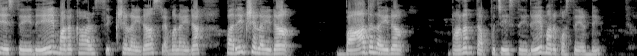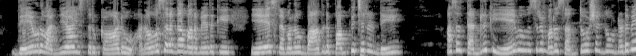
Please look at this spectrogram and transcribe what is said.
చేస్తేనే మనకు ఆ శిక్షలైనా శ్రమలైనా పరీక్షలైనా బాధలైనా మనం తప్పు చేస్తేనే మనకు వస్తాయండి దేవుడు అన్యాయస్తుడు కాడు. అనవసరంగా మన మీదకి ఏ శ్రమలు బాధను పంపించరండి అసలు తండ్రికి ఏం అవసరం? మనం సంతోషంగా ఉండడమే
